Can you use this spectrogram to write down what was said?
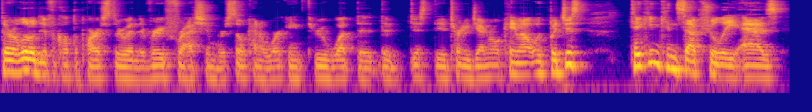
they're a little difficult to parse through and they're very fresh and we're still kind of working through what the, the just the attorney general came out with but just taking conceptually as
